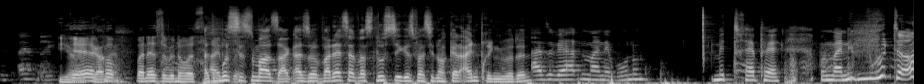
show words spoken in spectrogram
ich das einbringen? ja, ja, komm, Vanessa will noch was Also du musst es nochmal sagen. Also Vanessa hat was Lustiges, was sie noch gerne einbringen würde. Also wir hatten mal eine Wohnung mit Treppe. Und meine Mutter,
